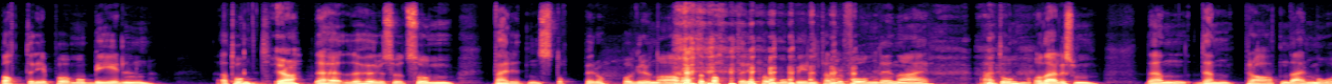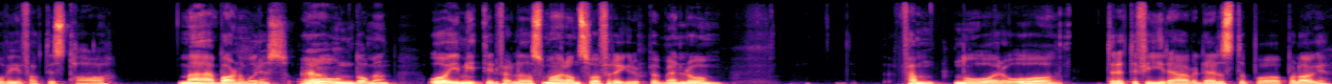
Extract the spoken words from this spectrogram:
Batteri på mobilen er tomt. Ja. Det, det høres ut som verden stopper opp av at batteri på mobiltelefonen din er, er tom. Og det er liksom den, den praten der må vi faktisk ta med barna våre og Ja. ungdommen. Og i mitt tilfelle, da, som har ansvar for ei gruppe mellom 15 år og 34, er vel det eldste på, på laget.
